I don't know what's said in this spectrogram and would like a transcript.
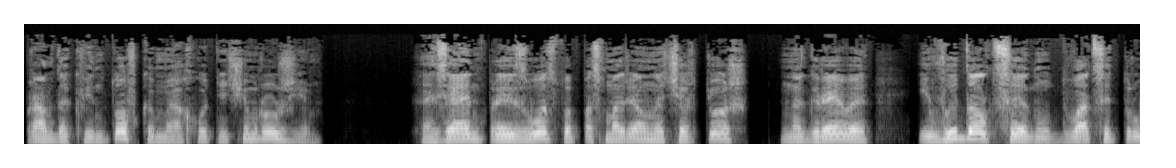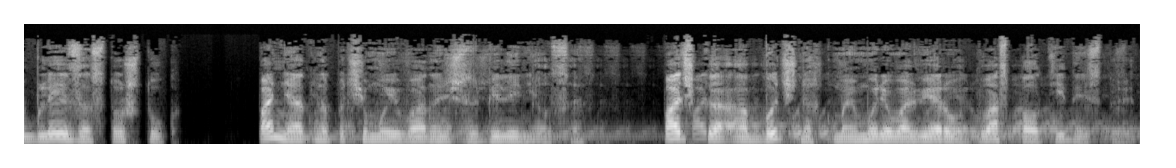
правда, к винтовкам и охотничьим ружьям. Хозяин производства посмотрел на чертеж, на Греве и выдал цену 20 рублей за 100 штук. Понятно, почему Иванович взбеленился. Пачка обычных к моему револьверу два с полтиной стоит.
